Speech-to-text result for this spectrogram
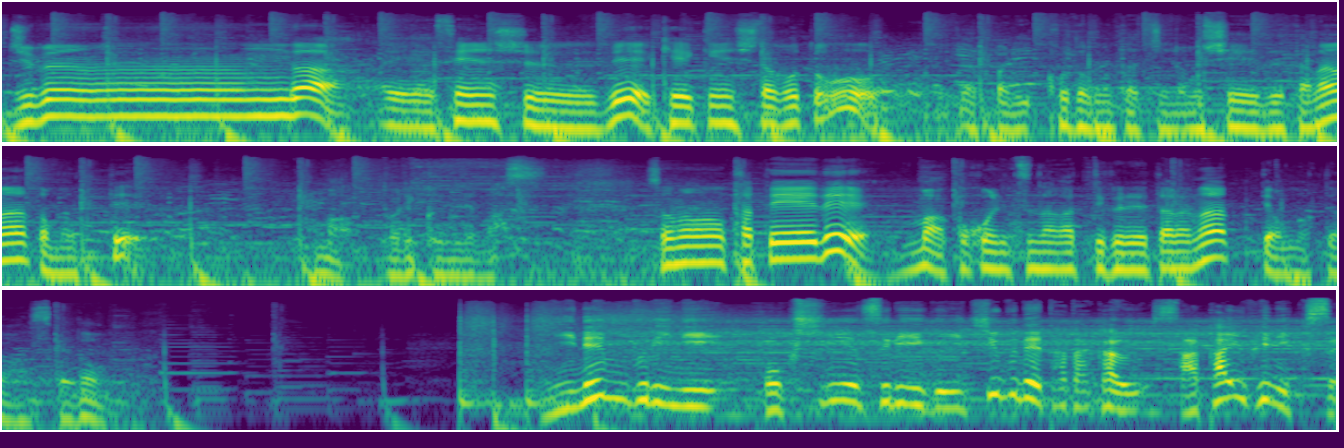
自分が選手で経験したことをやっぱり子どもたちに教えれたらなと思って、まあ、取り組んでます。その過程で、まあ、ここにつながってくれたらなって思ってますけど。2年ぶりに北信越リーグ一部で戦う堺フェニックス。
